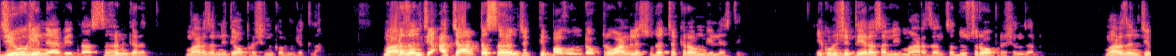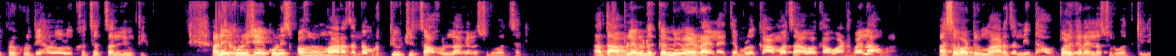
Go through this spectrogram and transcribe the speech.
जीव घेण्या वेदना सहन करत महाराजांनी ते ऑपरेशन करून घेतलं. महाराजांची अचाट सहनशक्ती पाहून डॉक्टर वांडले सुद्धा चक्रावून गेले असतील. एकोणीसशे तेरा साली महाराजांचं दुसरं ऑपरेशन झालं. महाराजांची प्रकृती हळूहळू खचत चालली होती. आणि एकोणीसशे एकोणीसपासून महाराजांना मृत्यूची चाहूल लागायला सुरुवात झाली. आता आपल्याकडे कमी वेळ राहिलाय त्यामुळे कामाचा आवाका वाढवायला हवा असं वाटून महाराजांनी धावपळ करायला सुरुवात केली.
